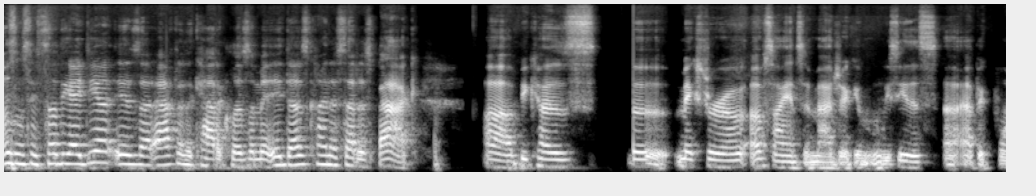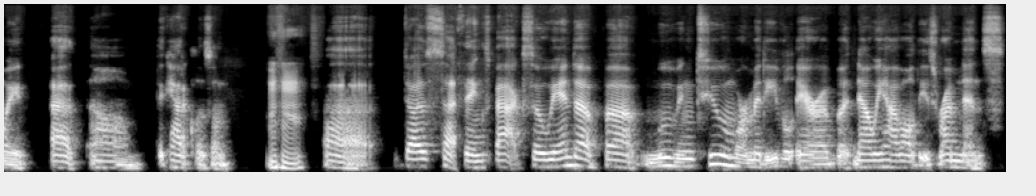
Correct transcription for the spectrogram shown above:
i was going to say so the idea is that after the cataclysm it, it does kind of set us back uh, because the mixture of, of, science and magic, and we see this uh, epic point at um, the Cataclysm, mm-hmm. uh, does set things back. So we end up uh, moving to a more medieval era, but now we have all these remnants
